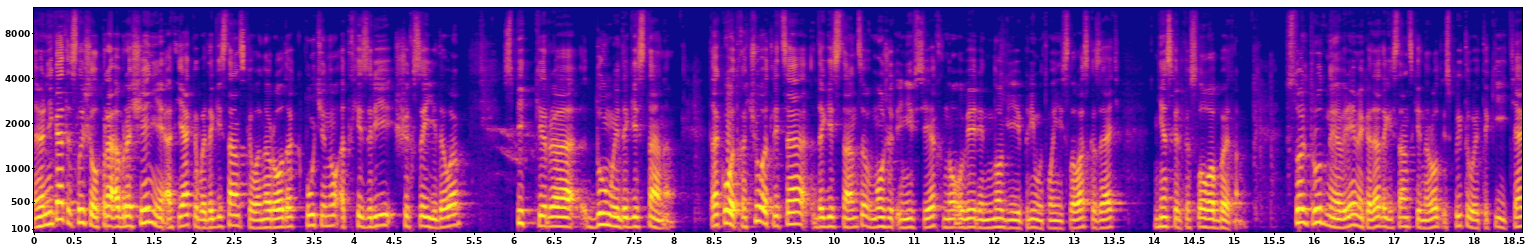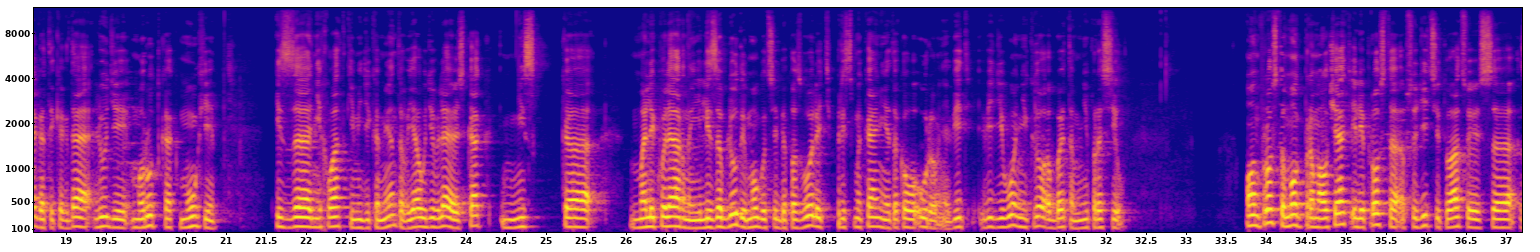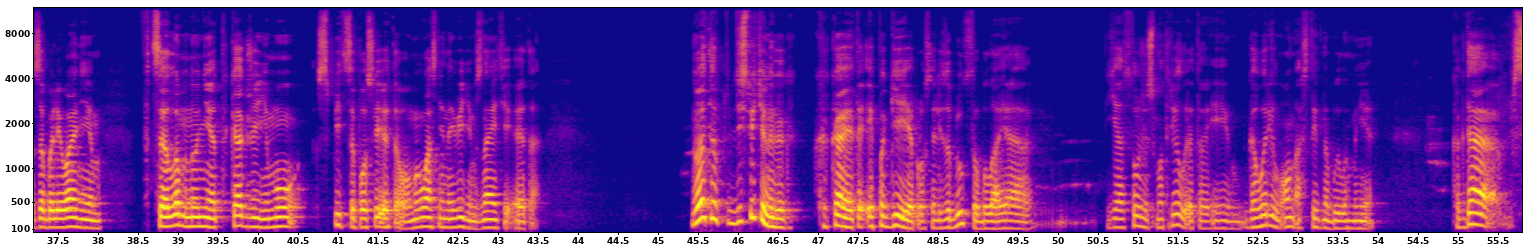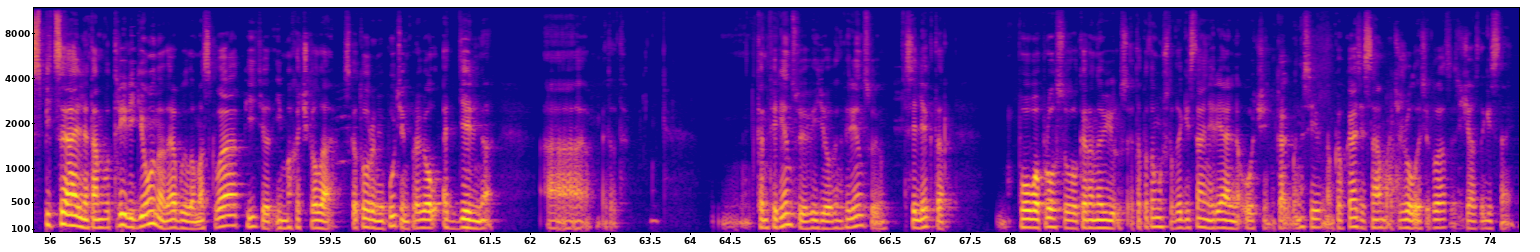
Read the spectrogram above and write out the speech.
Наверняка ты слышал про обращение от якобы дагестанского народа к Путину от Хизри Шихсаидова, спикера Думы Дагестана. Так вот, хочу от лица дагестанцев, может и не всех, но уверен, многие примут мои слова, сказать несколько слов об этом. В столь трудное время, когда дагестанский народ испытывает такие тяготы, когда люди мрут как мухи, из-за нехватки медикаментов я удивляюсь, как низкомолекулярные лизоблюды могут себе позволить присмыкание такого уровня, ведь, ведь его никто об этом не просил. Он просто мог промолчать или просто обсудить ситуацию с заболеванием в целом, но нет, как же ему спится после этого? Мы вас ненавидим, знаете это. Ну это действительно какая-то эпогея просто лизоблюдства была, я я тоже смотрел это и говорил, он, а стыдно было мне. Когда специально, там вот три региона да, было, Москва, Питер и Махачкала, с которыми Путин провел отдельно а, этот, конференцию, видеоконференцию, селектор по вопросу коронавируса. Это потому, что в Дагестане реально очень, как бы на Северном Кавказе самая тяжелая ситуация сейчас в Дагестане.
